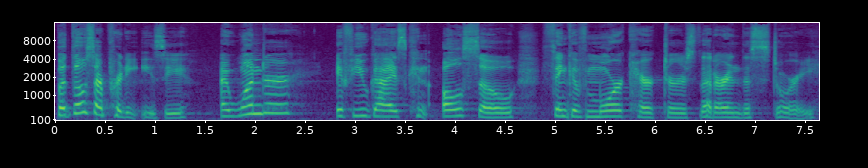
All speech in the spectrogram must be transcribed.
But those are pretty easy. I wonder if you guys can also think of more characters that are in this story.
